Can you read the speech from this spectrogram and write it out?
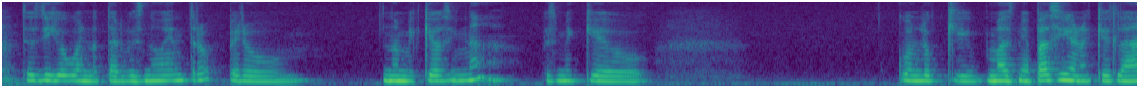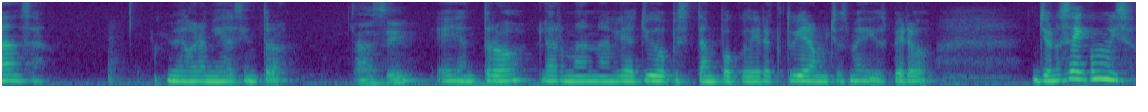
Entonces dije, bueno, tal vez no entro, pero no me quedo sin nada. Pues me quedo con lo que más me apasiona, que es la danza. Mi mejor amiga sí entró. ¿Ah, sí? Ella entró, la hermana le ayudó, pues tampoco era que tuviera muchos medios, pero yo no sé cómo hizo.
